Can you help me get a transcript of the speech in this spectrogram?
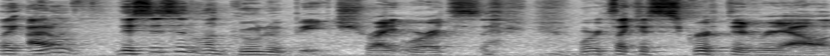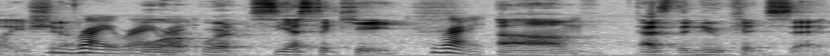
Like I don't. This isn't Laguna Beach, right? Where it's where it's like a scripted reality show, Right, right, Or right. what Siesta Key, Right. Um, as the new kids say.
